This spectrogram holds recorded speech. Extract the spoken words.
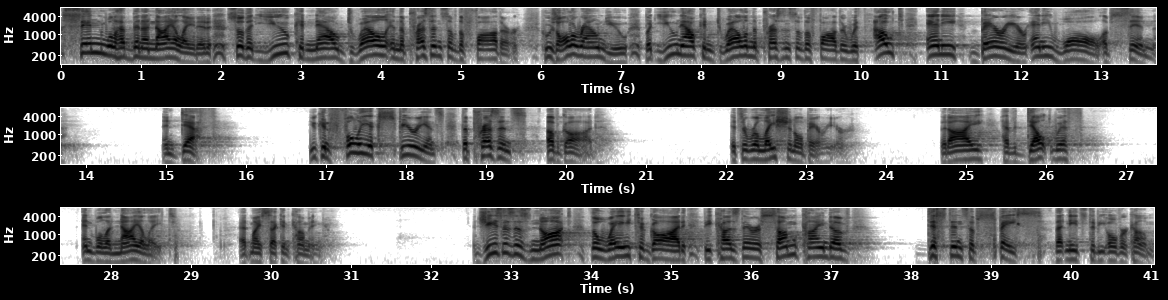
Sin will have been annihilated so that you can now dwell in the presence of the Father who's all around you, but you now can dwell in the presence of the Father without any barrier, any wall of sin and death. You can fully experience the presence of God. It's a relational barrier that I have dealt with and will annihilate at my second coming. Jesus is not the way to God because there is some kind of distance of space that needs to be overcome.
